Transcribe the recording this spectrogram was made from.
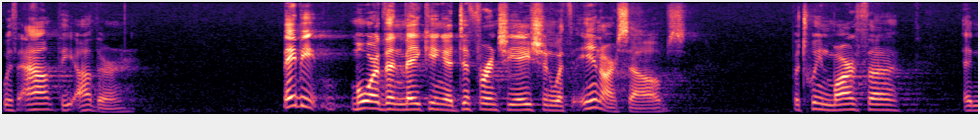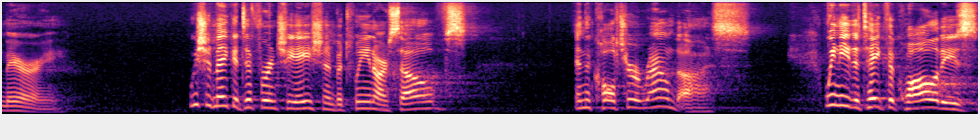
without the other. Maybe more than making a differentiation within ourselves between Martha and Mary. We should make a differentiation between ourselves and the culture around us. We need to take the qualities,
